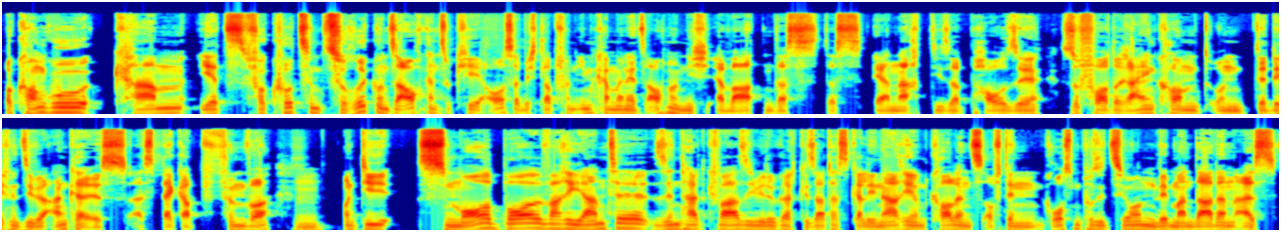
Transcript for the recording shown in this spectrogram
Okongwu kam jetzt vor kurzem zurück und sah auch ganz okay aus, aber ich glaube, von ihm kann man jetzt auch noch nicht erwarten, dass, dass er nach dieser Pause sofort reinkommt und der defensive Anker ist als Backup-Fünfer. Mhm. Und die Small Ball Variante sind halt quasi, wie du gerade gesagt hast, Gallinari und Collins auf den großen Positionen. Wen man da dann als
